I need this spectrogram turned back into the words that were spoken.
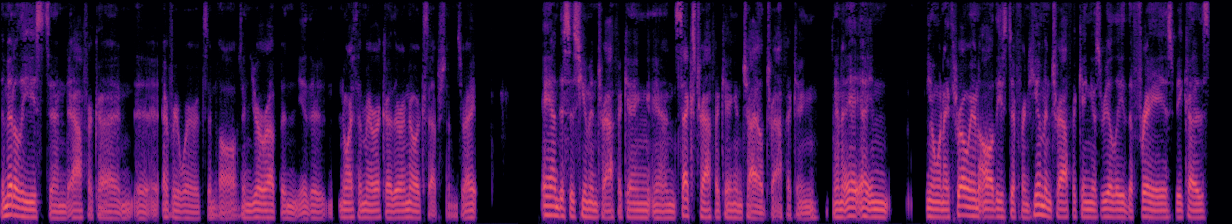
the Middle East, and Africa, and uh, everywhere it's involved, in Europe and you know, North America, there are no exceptions, right? And this is human trafficking and sex trafficking and child trafficking, and and you know when I throw in all these different human trafficking is really the phrase because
